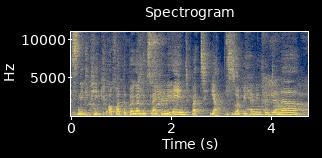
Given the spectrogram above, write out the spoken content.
sneak peek of what the burger looks like in the end. But yeah, this is what we're having for dinner.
